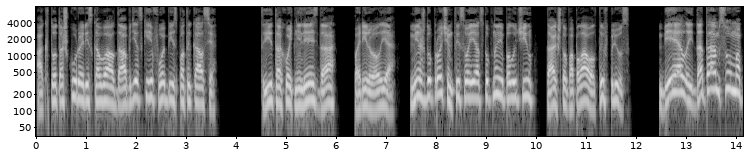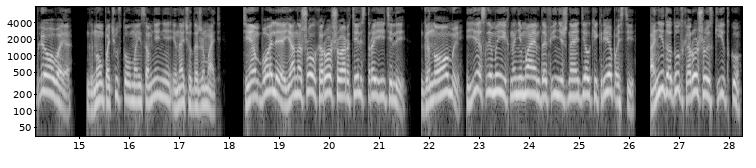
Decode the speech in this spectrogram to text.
А кто-то шкурой рисковал, да об детские фобии спотыкался. Ты-то хоть не лезь, да? Парировал я. Между прочим, ты свои отступные получил, так что поплавал ты в плюс. Белый, да там сумма плевая. Гном почувствовал мои сомнения и начал дожимать. Тем более я нашел хорошую артель строителей. Гномы, если мы их нанимаем до финишной отделки крепости, они дадут хорошую скидку.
